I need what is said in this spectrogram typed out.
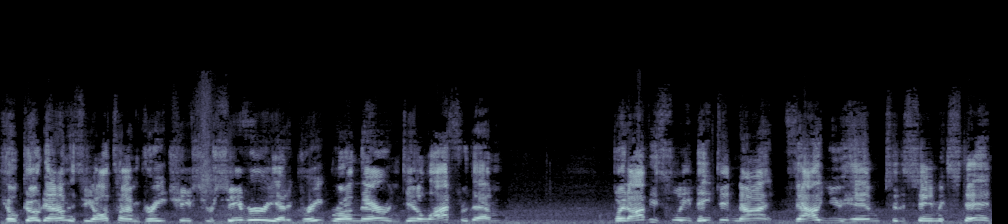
he'll go down as the all-time great Chiefs receiver. He had a great run there and did a lot for them. But obviously, they did not value him to the same extent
